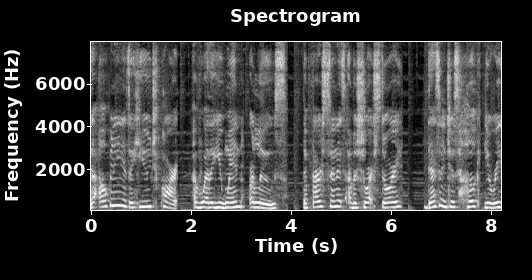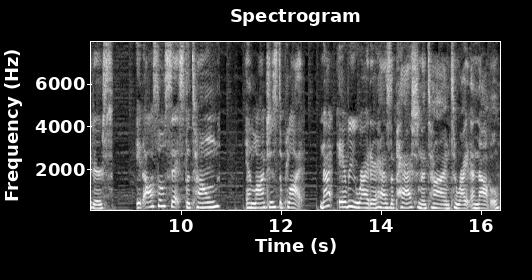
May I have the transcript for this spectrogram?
The opening is a huge part of whether you win or lose. The first sentence of a short story doesn't just hook your readers, it also sets the tone and launches the plot. Not every writer has the passion and time to write a novel.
